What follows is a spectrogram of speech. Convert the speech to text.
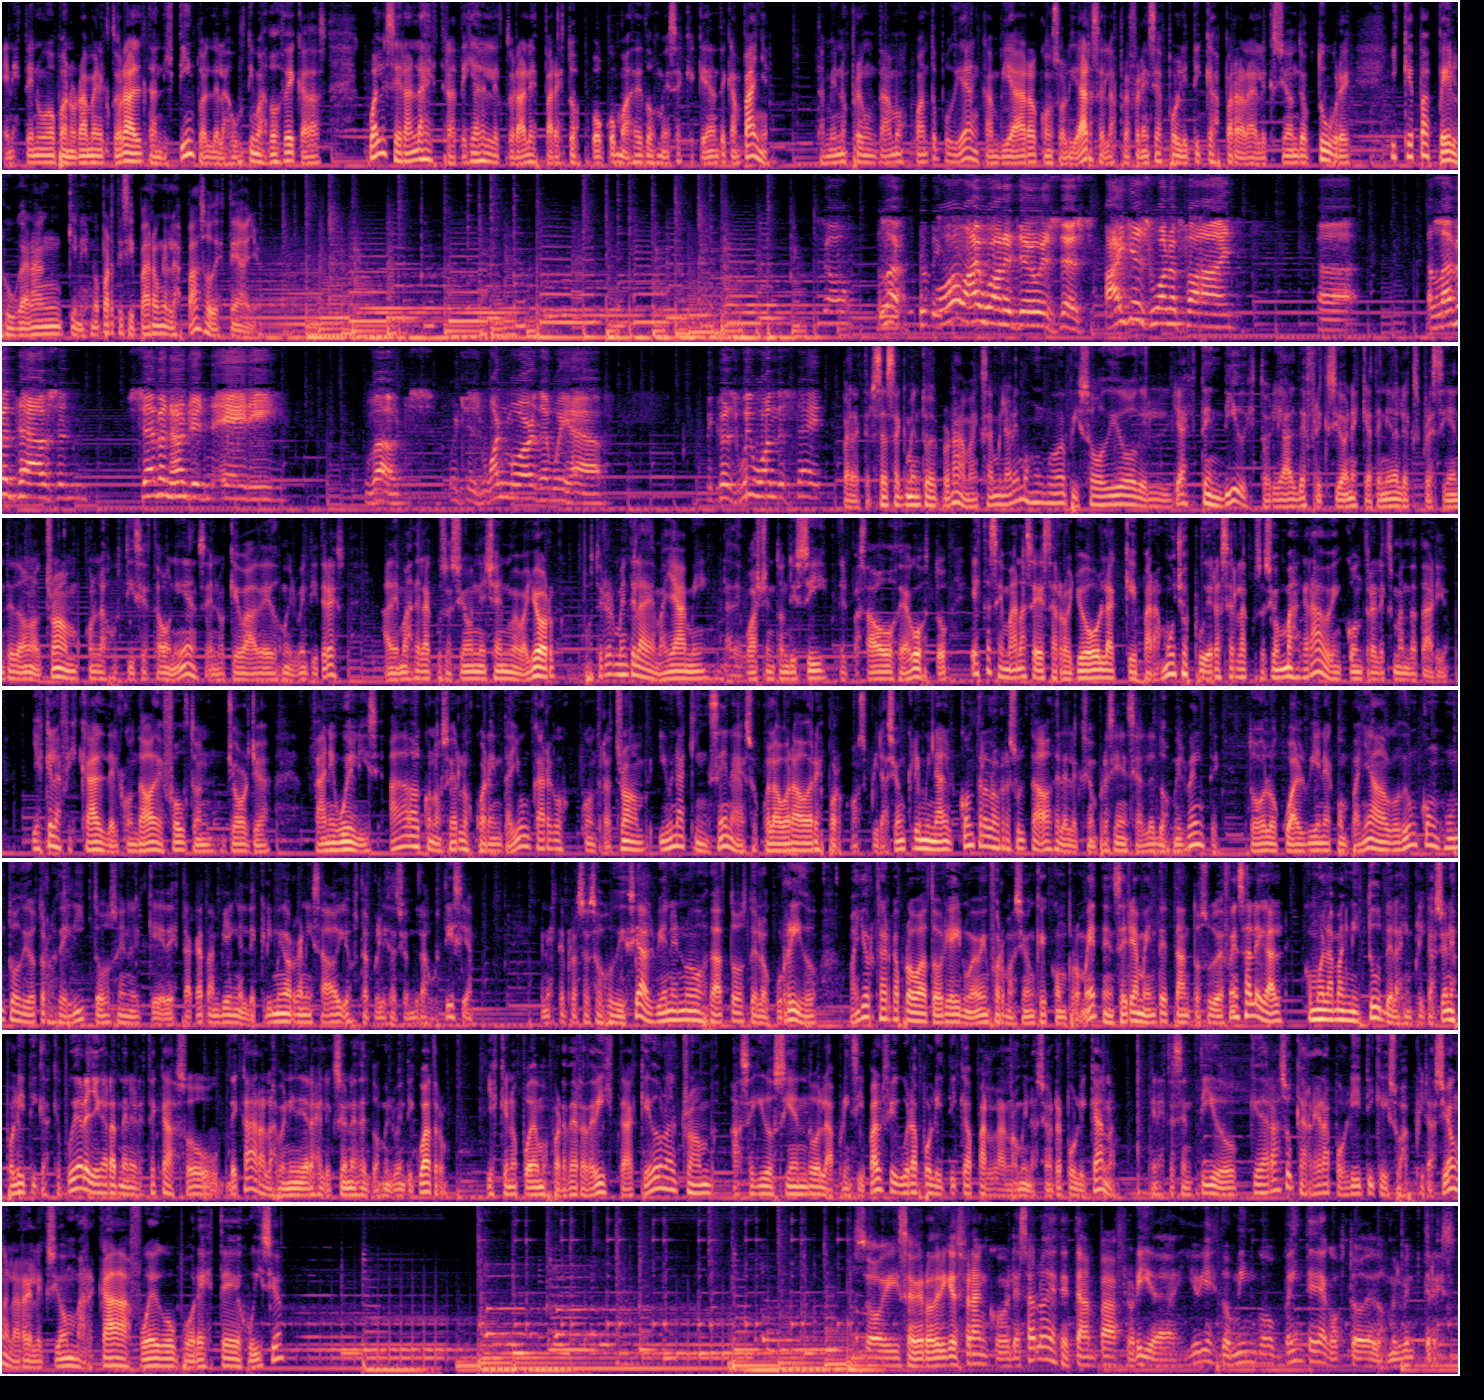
En este nuevo panorama electoral, tan distinto al de las últimas dos décadas, ¿cuáles serán las estrategias electorales para estos poco más de dos meses que quedan de campaña? También nos preguntamos cuánto pudieran cambiar o consolidarse las preferencias políticas para la elección de octubre y qué papel jugarán quienes no participaron en las pasos de este año. Look, all I want to do is this. I just want to find uh, 11,780 votes, which is one more than we have. Because we won the state. Para el tercer segmento del programa examinaremos un nuevo episodio del ya extendido historial de fricciones que ha tenido el expresidente Donald Trump con la justicia estadounidense en lo que va de 2023 además de la acusación hecha en Nueva York, posteriormente la de Miami, la de Washington, D.C. del pasado 2 de agosto, esta semana se desarrolló la que para muchos pudiera ser la acusación más grave en contra del exmandatario. Y es que la fiscal del condado de Fulton, Georgia, Fanny Willis ha dado a conocer los 41 cargos contra Trump y una quincena de sus colaboradores por conspiración criminal contra los resultados de la elección presidencial del 2020, todo lo cual viene acompañado de un conjunto de otros delitos en el que destaca también el de crimen organizado y obstaculización de la justicia. En este proceso judicial vienen nuevos datos de lo ocurrido, mayor carga probatoria y nueva información que comprometen seriamente tanto su defensa legal como la magnitud de las implicaciones políticas que pudiera llegar a tener este caso de cara a las venideras elecciones del 2024. Y es que no podemos perder de vista que Donald Trump ha seguido siendo la principal figura política para la nominación republicana. En este sentido, ¿quedará su carrera política y su aspiración a la reelección marcada a fuego por este juicio? Soy Xavier Rodríguez Franco y les hablo desde Tampa, Florida, y hoy es domingo 20 de agosto de 2023.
